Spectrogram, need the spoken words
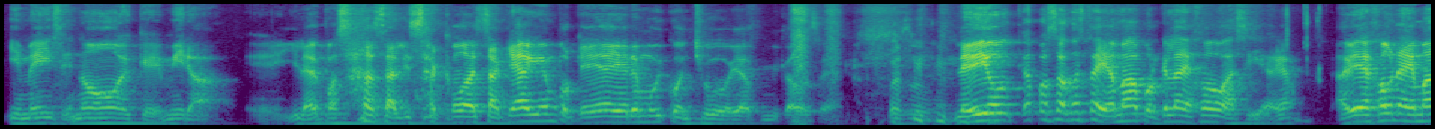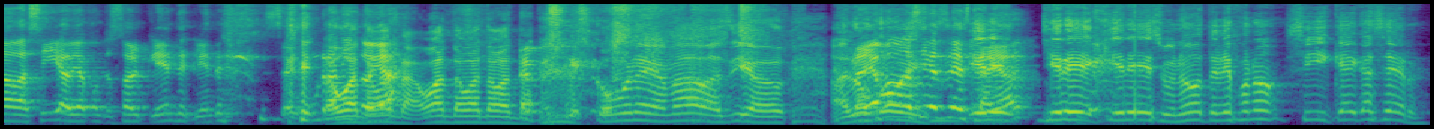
Y me dice, no, es que mira, y la vez pasada salí, sacó, saqué a alguien porque ella era muy conchudo ya, mi causa. Le digo, ¿qué ha pasado con esta llamada? ¿Por qué la ha dejado vacía? ya? Había dejado una llamada vacía, había contestado el cliente, el cliente, se- un ratito Aguanta, ya, aguanta, aguanta, aguanta, aguanta. Como una llamada vacía. La llamada joven, vacía es esta, ¿quiere, ¿ya? ¿quiere, ¿Quiere su nuevo teléfono? Sí, ¿qué hay que hacer?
